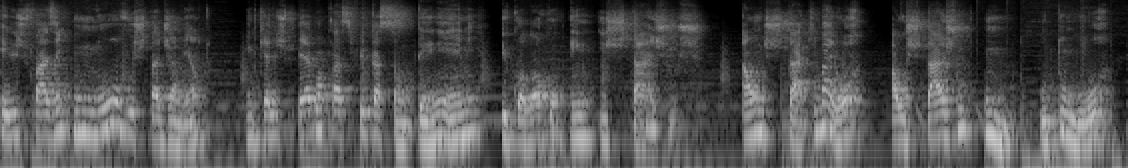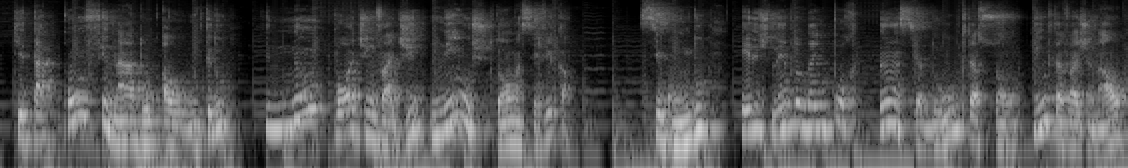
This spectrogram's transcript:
eles fazem um novo estadiamento em que eles pegam a classificação TNM e colocam em estágios. Há um destaque maior ao estágio 1, o tumor que está confinado ao útero e não pode invadir nem o estroma cervical. Segundo, eles lembram da importância do ultrassom intravaginal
